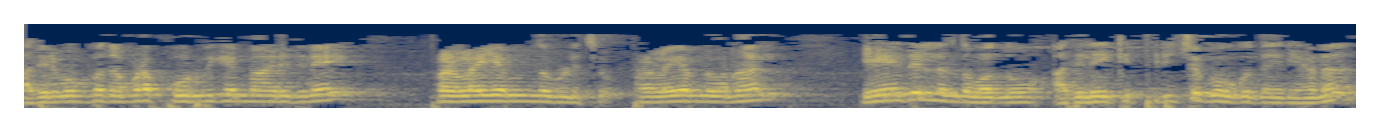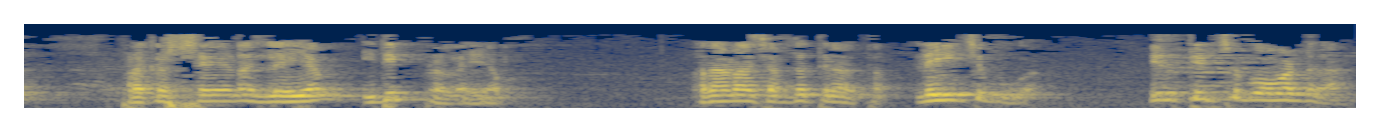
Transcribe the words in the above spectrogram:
അതിനു മുമ്പ് നമ്മുടെ പൂർവികന്മാർ ഇതിനെ പ്രളയം എന്ന് വിളിച്ചു. പ്രളയം എന്ന് പറഞ്ഞാൽ ഏതിൽ നിന്ന് വന്നു അതിലേക്ക് തിരിച്ചു പോകുന്നതിനെയാണ് പ്രകർഷേണ ലയം ഇതി പ്രളയം അതാണ് ആ ശബ്ദത്തിനർത്ഥം. ലയിച്ചു പോവുക. ഇത് തിരിച്ചു പോകേണ്ടതാണ്.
